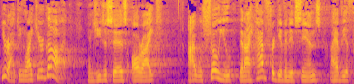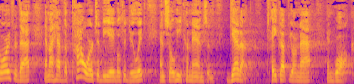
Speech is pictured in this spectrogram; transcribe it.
You're acting like you're God. And Jesus says, alright, I will show you that I have forgiven its sins. I have the authority for that and I have the power to be able to do it. And so he commands him, get up, take up your mat and walk.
